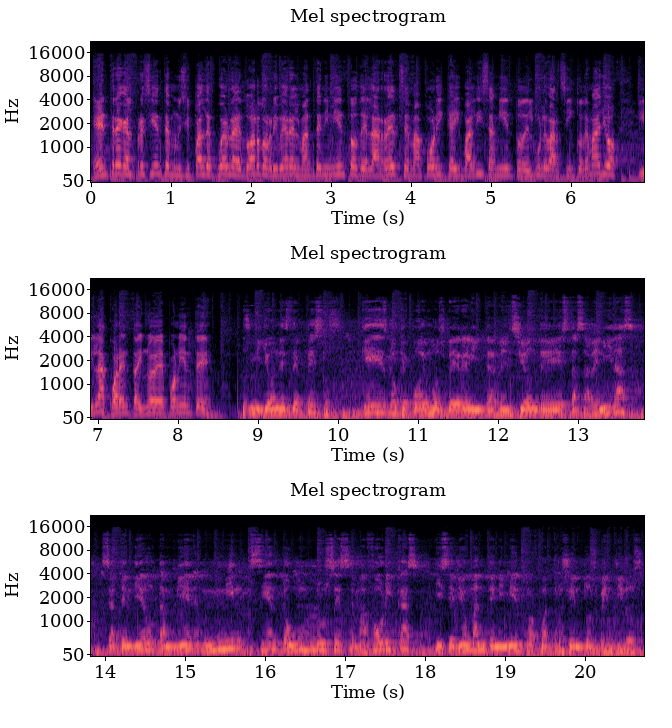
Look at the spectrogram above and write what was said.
Entrega el presidente municipal de Puebla, Eduardo Rivera, el mantenimiento de la red semafórica y balizamiento del Boulevard 5 de Mayo y la 49 Poniente. millones de pesos. ¿Qué es lo que podemos ver en la intervención de estas avenidas? Se atendieron también 1.101 luces semafóricas y se dio mantenimiento a 422.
